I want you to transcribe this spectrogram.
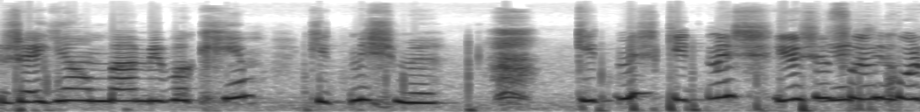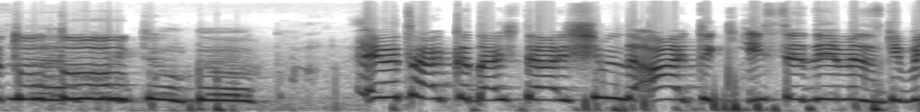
Reyhan ben bir bakayım. Gitmiş mi? Gitmiş gitmiş. Yaşasın, kurtulduk. Kurtulduk. Evet arkadaşlar şimdi artık istediğimiz gibi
